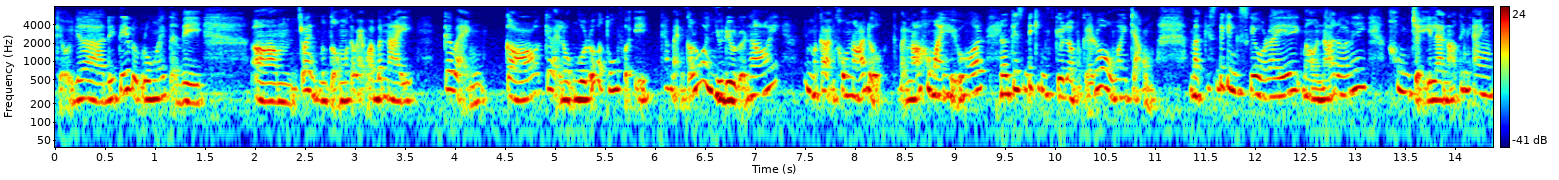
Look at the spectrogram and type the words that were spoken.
kiểu như là đi tiếp được luôn ấy. Tại vì um, các bạn tưởng tượng mà các bạn qua bên này các bạn có các bạn là một người rất là thú vị các bạn có rất là nhiều điều để nói nhưng mà các bạn không nói được các bạn nói không ai hiểu hết. Nên cái speaking skill là một cái rất là quan trọng. Mà cái speaking skill ở đây ấy, mà mình nói đến ấy, không chỉ là nói tiếng Anh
